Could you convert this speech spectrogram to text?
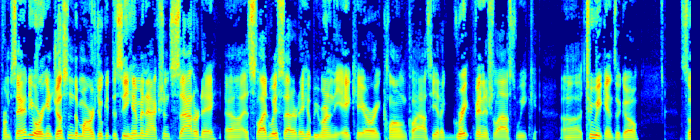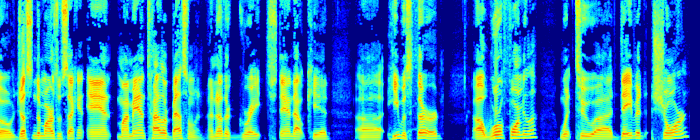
from Sandy, Oregon, Justin DeMars. You'll get to see him in action Saturday uh, at Slideway Saturday. He'll be running the AKRA clone class. He had a great finish last week, uh, two weekends ago. So Justin DeMars was second, and my man Tyler Besselin, another great standout kid. Uh, he was third. Uh, World Formula went to uh, David Shorn.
